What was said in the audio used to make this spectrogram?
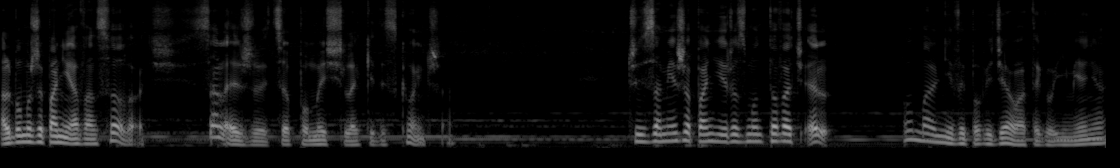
Albo może pani awansować. Zależy, co pomyślę, kiedy skończę. Czy zamierza pani rozmontować El... Omal nie wypowiedziała tego imienia,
